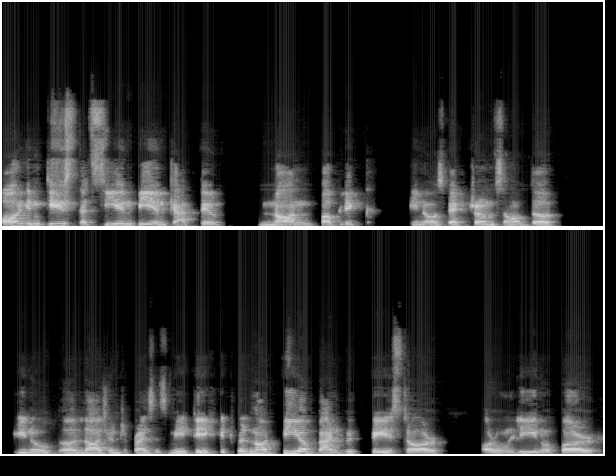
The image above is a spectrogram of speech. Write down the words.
or in case that CNP and captive non-public you know spectrum, some of the you know uh, large enterprises may take it will not be a bandwidth based or or only you know per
